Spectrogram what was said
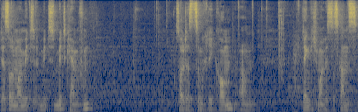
Der soll mal mit, mit, mitkämpfen. Sollte es zum Krieg kommen. Ähm, denke ich mal, ist das ganz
